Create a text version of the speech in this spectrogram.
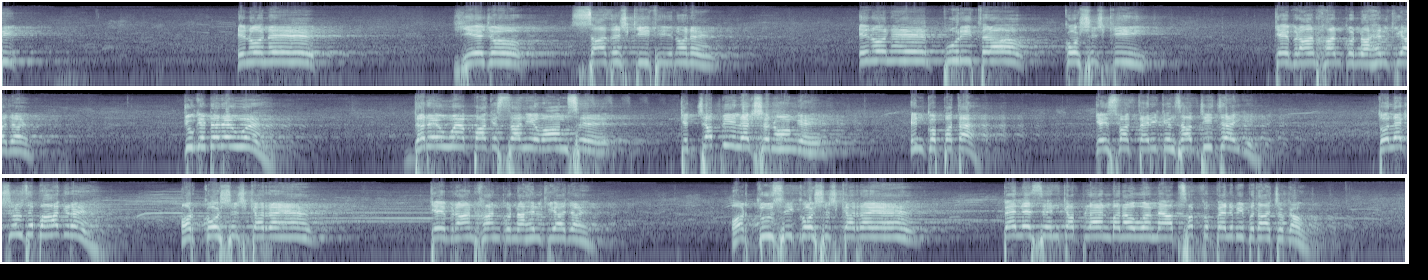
इन्होंने ये जो साजिश की थी इन्होंने इन्होंने पूरी तरह कोशिश की कि इमरान खान को नाहल किया जाए। क्योंकि डरे हुए हैं, डरे हुए हैं पाकिस्तानी अवाम से कि जब भी इलेक्शन होंगे, इनको पता है कि इस वक्त तहरीक इंसाफ जीत जाएगी। तो इलेक्शनों से भाग रहे हैं और कोशिश कर रहे हैं कि इमरान खान को नाहिल किया जाए। और दूसरी कोशिश कर रहे हैं, पहले से इनका प्लान बना हुआ है, मैं आप सबको पहले भी बता चुका हूँ।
